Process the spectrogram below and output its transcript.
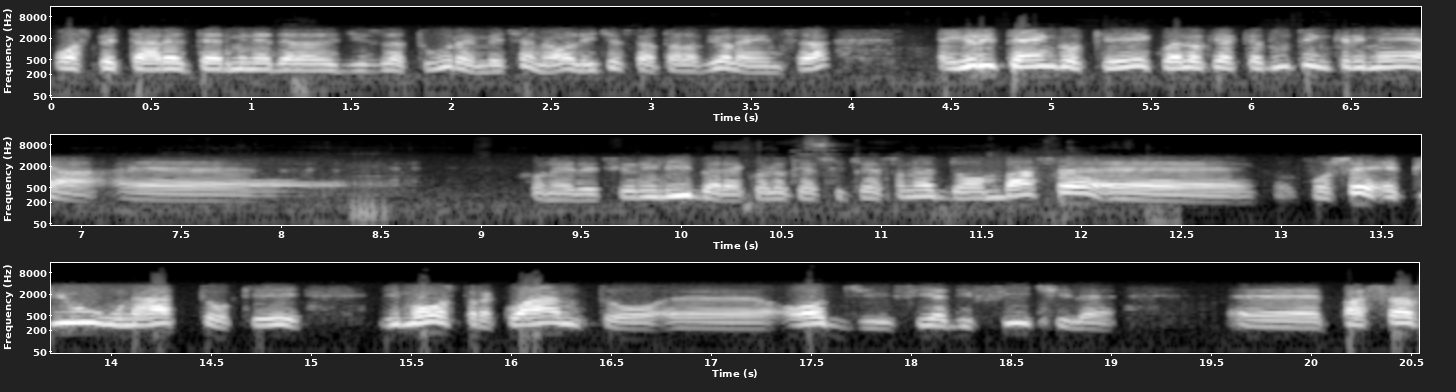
o aspettare il termine della legislatura, invece no, lì c'è stata la violenza e io ritengo che quello che è accaduto in Crimea eh, con le elezioni libere, quello che è successo nel Donbass, eh, forse è più un atto che dimostra quanto eh, oggi sia difficile eh, passare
